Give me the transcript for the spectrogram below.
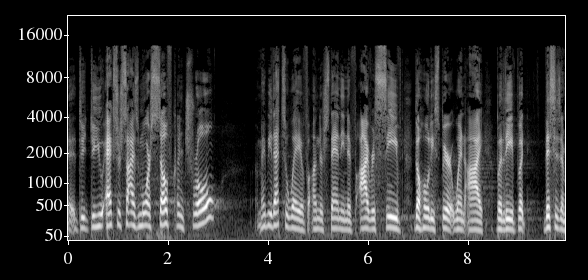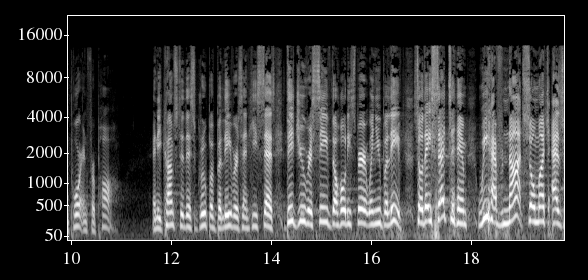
Uh, do, do you exercise more self control? Maybe that's a way of understanding if I received the Holy Spirit when I believed. But this is important for Paul. And he comes to this group of believers and he says, Did you receive the Holy Spirit when you believed? So they said to him, We have not so much as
